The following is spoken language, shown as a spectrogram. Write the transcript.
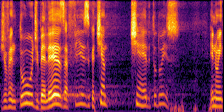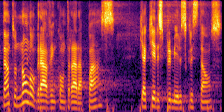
juventude, beleza física, tinha, tinha ele tudo isso. E, no entanto, não lograva encontrar a paz que aqueles primeiros cristãos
